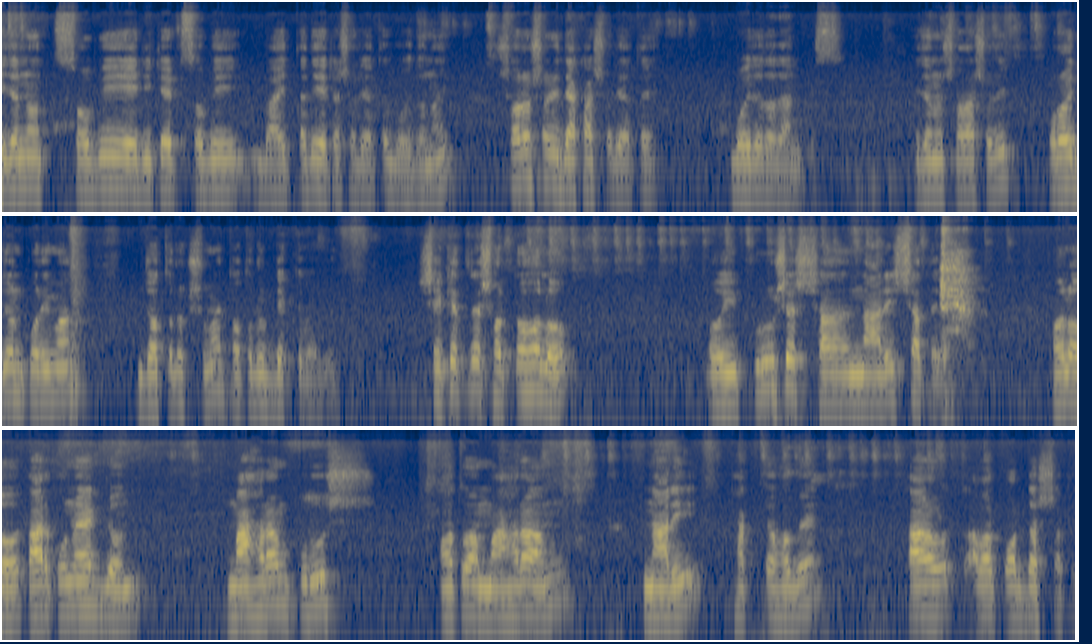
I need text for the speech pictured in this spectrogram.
এই জন্য ছবি এডিটেড ছবি বা ইত্যাদি এটা শরিয়াতে বৈধ নয়। সরাসরি দেখা শরিয়াতে বৈধতা দান করছে। এই জন্য সরাসরি প্রয়োজন পরিমাণ যতটুক সময় ততটুক দেখতে পারবে সেক্ষেত্রে শর্ত হলো ওই পুরুষের নারীর সাথে হলো তার কোনো একজন মাহরাম পুরুষ অথবা মাহরাম নারী থাকতে হবে তার আবার পর্দার সাথে।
